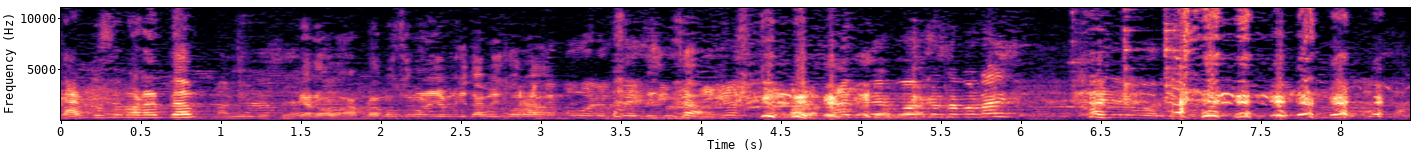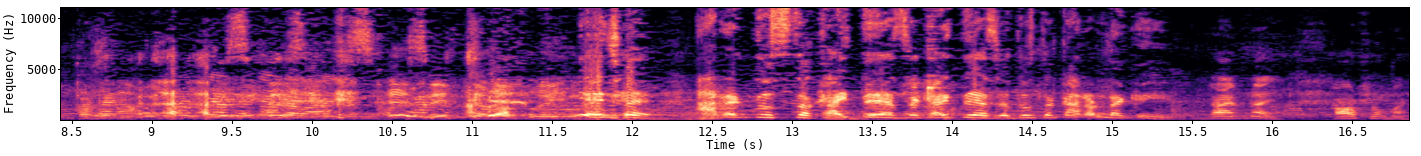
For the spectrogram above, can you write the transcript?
কার কাছে পাঠাতাম কেন আমরা মুসলমান হিসেবে কি দাবি করা? এই যে আরেক দোস্ত খাইতে আছে খাইতে আছে। দোস্ত কারণটা কি? টাইম নাই। খাওয়ার সময়।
